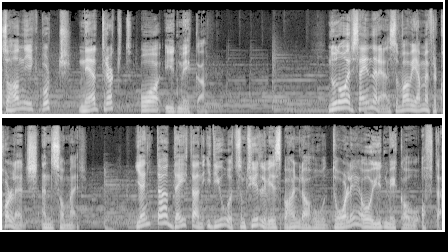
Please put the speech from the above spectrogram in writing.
Så han gikk bort, nedtrykt og ydmyka. Noen år seinere var vi hjemme fra college en sommer. Jenta data en idiot som tydeligvis behandla henne dårlig og ydmyka henne ofte.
